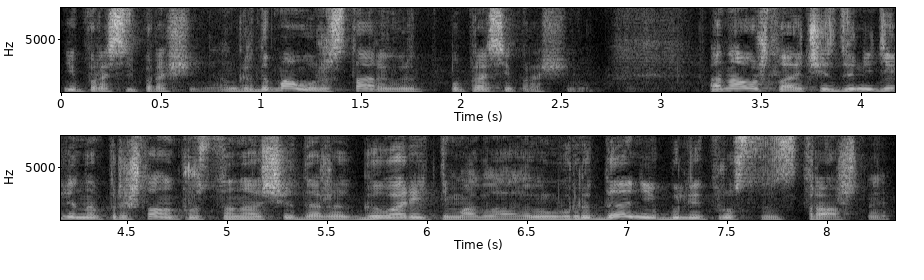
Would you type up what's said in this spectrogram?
и просить прощения. Она говорит, да мама уже старая, говорит, попроси прощения. Она ушла, и через две недели она пришла, она просто она вообще даже говорить не могла. Рыдания были просто страшные.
